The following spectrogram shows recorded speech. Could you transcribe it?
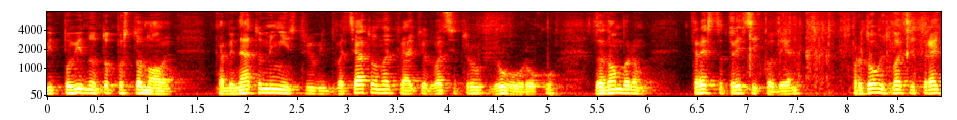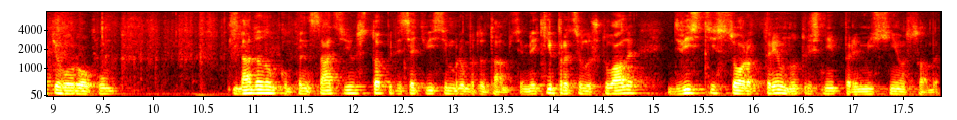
Відповідно до постанови Кабінету міністрів від 20.03.2022 року за номером 331 впродовж 2023 року надано компенсацію 158 роботодавцям, які працевлаштували 243 внутрішні переміщені особи.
